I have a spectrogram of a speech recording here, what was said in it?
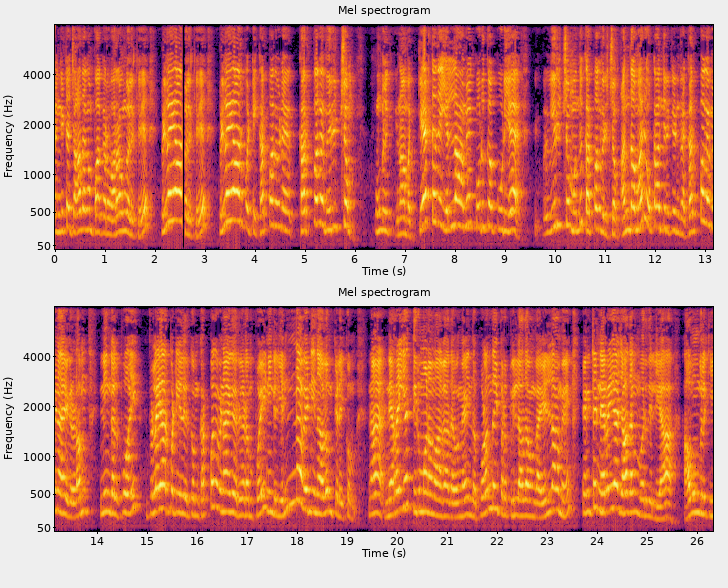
என்கிட்ட ஜாதகம் பார்க்குற வரவங்களுக்கு பிள்ளையார்களுக்கு பிள்ளையார்பட்டி கற்பக கற்பக விருட்சம் உங்களுக்கு நாம் கேட்டதை எல்லாமே கொடுக்கக்கூடிய விருட்சம் வந்து கற்பக விருட்சம். அந்த மாதிரி உட்கார்ந்திருக்கின்ற கற்பக விநாயகரிடம் நீங்கள் போய் பிள்ளையார்பட்டியில் இருக்கும் கற்பக விநாயகரிடம் போய் நீங்கள் என்ன வேண்டினாலும் கிடைக்கும். நான் நிறைய திருமணம் ஆகாதவங்க இந்த குழந்தை பிறப்பு இல்லாதவங்க எல்லாமே என்கிட்ட நிறைய ஜாதகம் வருது இல்லையா? அவங்களுக்கு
